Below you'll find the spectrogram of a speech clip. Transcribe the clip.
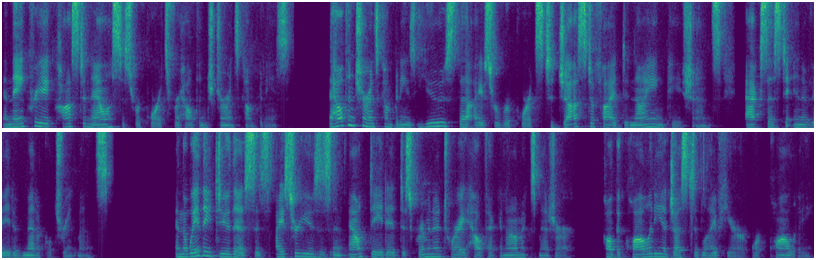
and they create cost analysis reports for health insurance companies. The health insurance companies use the ICER reports to justify denying patients access to innovative medical treatments. And the way they do this is ICER uses an outdated discriminatory health economics measure called the Quality Adjusted Life Year, or QALY.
